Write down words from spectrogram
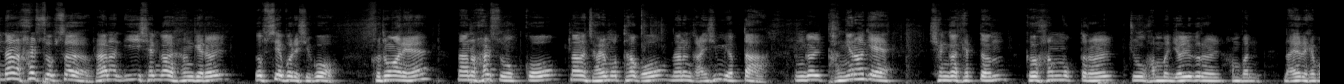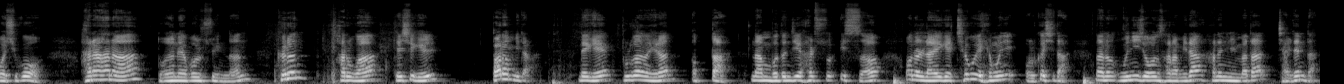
나는 할 수 없어 라는 이 생각의 한계를 없애버리시고, 그동안에 나는 할 수 없고, 나는 잘 못하고, 나는 관심이 없다. 이걸 당연하게 생각했던 그 항목들을 쭉 한번 열거를 한번 나열해 보시고, 하나하나 도전해 볼 수 있는 그런 하루가 되시길 바랍니다. 내게 불가능한 일은 없다. 난 뭐든지 할 수 있어. 오늘 나에게 최고의 행운이 올 것이다. 나는 운이 좋은 사람이다. 하는 일마다 잘 된다.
